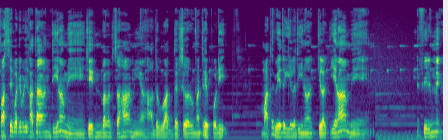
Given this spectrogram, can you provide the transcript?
පස්සේ පටිපටි කතාවන් තියෙන මේ චේතන් බගට සහ මිය හදපු අධ්‍යක්ෂවරුන් අතරේ පොඩි මතවේද කියලා තියෙනවා කියලා කියනා මේ ෆිල්ම් එක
